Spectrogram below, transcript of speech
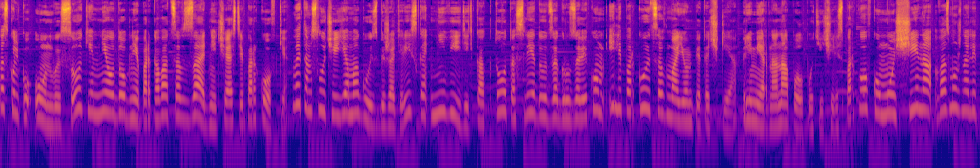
поскольку он высокий, мне удобнее парковаться в задней части парковки. В этом случае я могу избежать риска не видеть, как кто-то следует за грузовиком или паркуется в моем пятачке. Примерно на полпути через парковку мужчина, возможно лет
